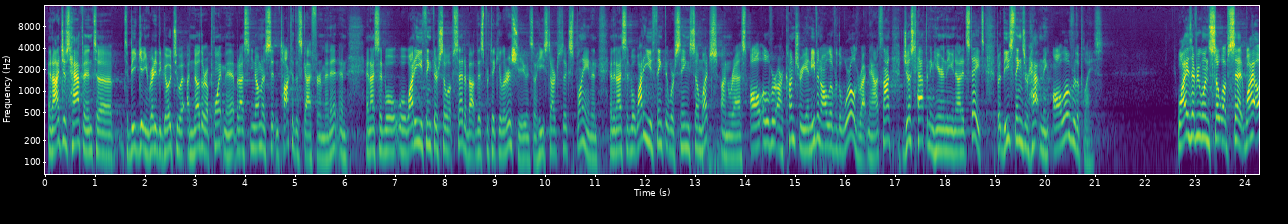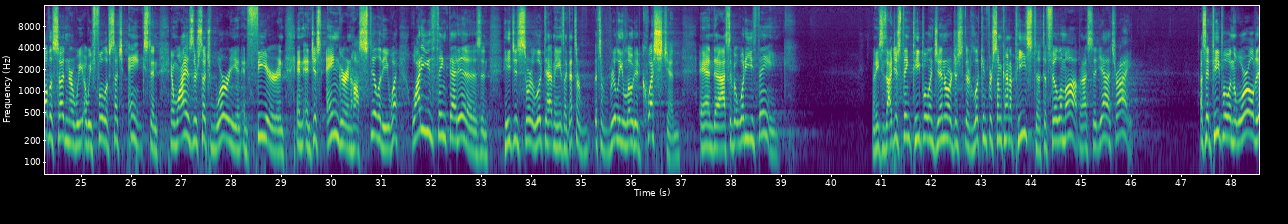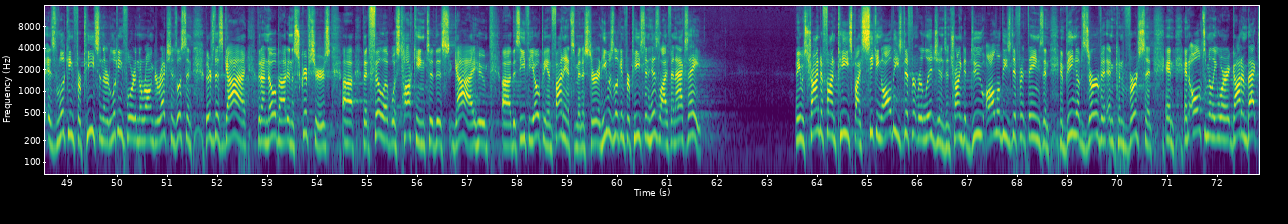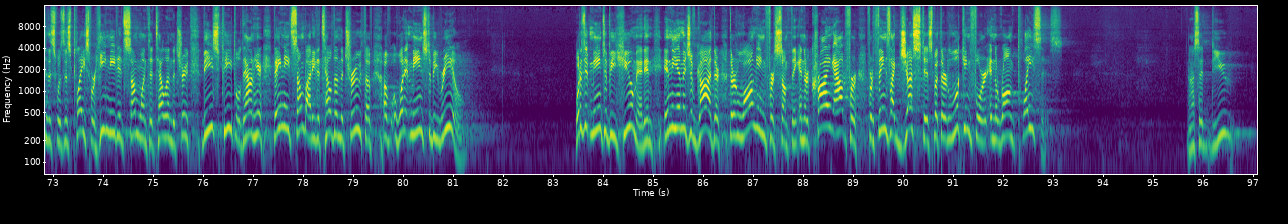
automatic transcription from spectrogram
And I just happened to, to be getting ready to go to a, another appointment, but I said, you know, I'm going to sit and talk to this guy for a minute. And, and I said, well, well, why do you think they're so upset about this particular issue? And so he starts to explain. And, and then I said, well, why do you think that we're seeing so much unrest all over our country and even all over the world right now? It's not just happening here in the United States, but these things are happening all over the place. Why is everyone so upset? Why all of a sudden are we, are we full of such angst? And, and why is there such worry and, and fear and, and, and just anger and hostility? Why, why do you think that is? And he just sort of looked at me. He's like, that's a, that's a really loaded question. And uh, I said, but what do you think? And he says, I just think people in general are just, they're looking for some kind of peace to, to fill them up. And I said, yeah, that's right. I said, people in the world is looking for peace and they're looking for it in the wrong directions. Listen, there's this guy that I know about in the scriptures uh, that Philip was talking to this guy who, uh, this Ethiopian finance minister, and he was looking for peace in his life in Acts 8. And he was trying to find peace by seeking all these different religions and trying to do all of these different things and, and being observant and conversant. And, and ultimately, where it got him back to this was this place where he needed someone to tell him the truth. These people down here, they need somebody to tell them the truth of, of what it means to be real. What does it mean to be human? And in the image of God, they're, they're longing for something and they're crying out for, for things like justice, but they're looking for it in the wrong places. And I said, Do you,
